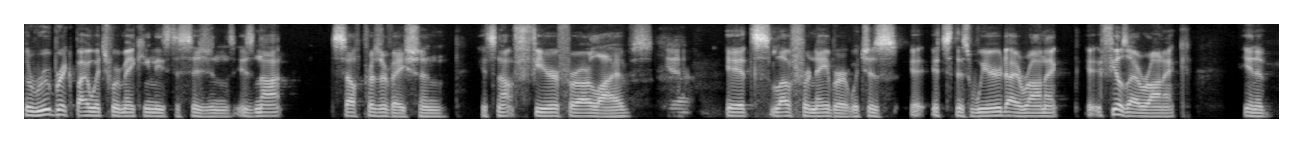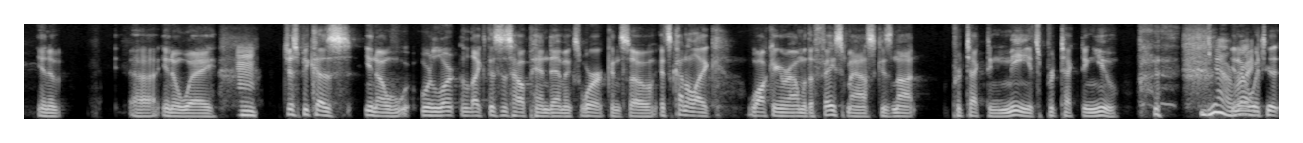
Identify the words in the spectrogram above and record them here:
the rubric by which we're making these decisions, is not self-preservation. It's not fear for our lives. Yeah, it's love for neighbor, which is it, it's this weird, ironic. It feels ironic in a in a uh, in a way. Mm. Just because you know we're lear- like this is how pandemics work, and so it's kind of like walking around with a face mask is not protecting me; it's protecting you yeah, you know, right. which is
